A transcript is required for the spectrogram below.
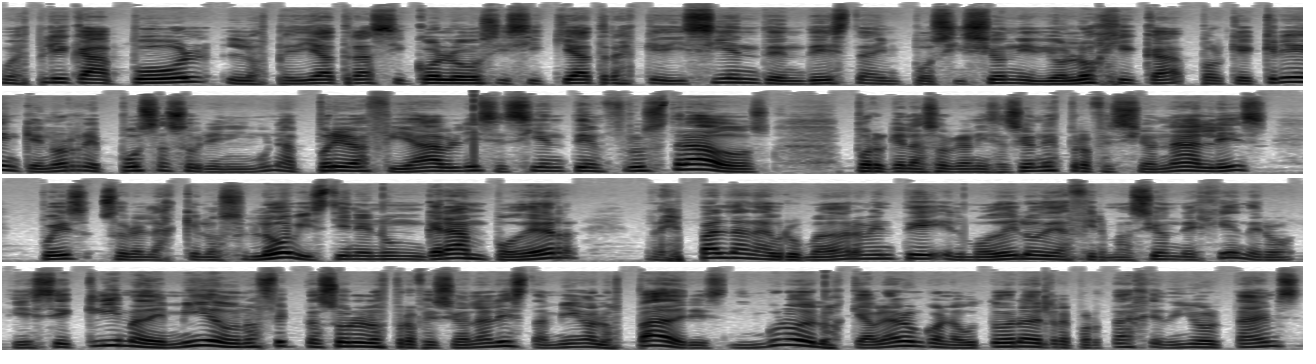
Como explica Paul, los pediatras, psicólogos y psiquiatras que disienten de esta imposición ideológica porque creen que no reposa sobre ninguna prueba fiable se sienten frustrados porque las organizaciones profesionales, pues sobre las que los lobbies tienen un gran poder, respaldan abrumadoramente el modelo de afirmación de género. Ese clima de miedo no afecta solo a los profesionales, también a los padres. Ninguno de los que hablaron con la autora del reportaje de New York Times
